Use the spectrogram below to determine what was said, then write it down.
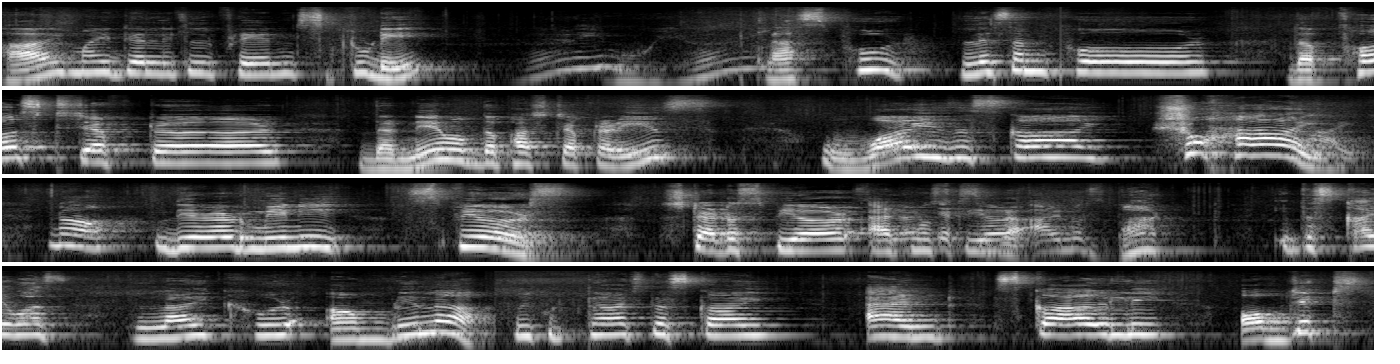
Hi, my dear little friends. Today, class 4, lesson 4, the first chapter. The name of the first chapter is Why is the sky so high? Now, there are many spheres, stratosphere, atmosphere, but if the sky was like our umbrella, we could touch the sky and skyly objects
